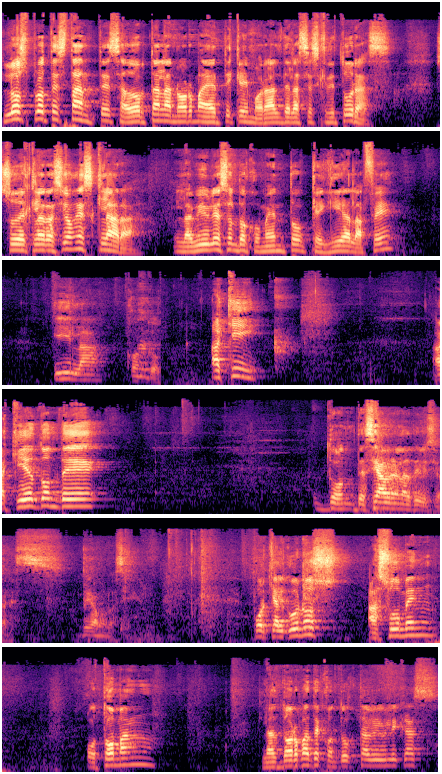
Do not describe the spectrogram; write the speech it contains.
Los protestantes adoptan la norma ética y moral de las escrituras. Su declaración es clara. La Biblia es el documento que guía la fe y la conducta. Aquí, aquí es donde, donde se abren las divisiones, digámoslo así. Porque algunos asumen o toman las normas de conducta bíblicas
